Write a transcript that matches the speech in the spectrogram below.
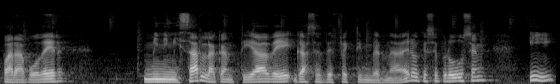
para poder minimizar la cantidad de gases de efecto invernadero que se producen y,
